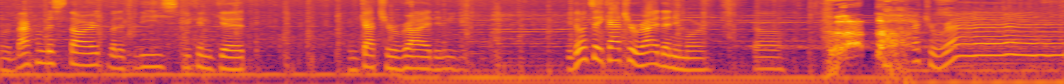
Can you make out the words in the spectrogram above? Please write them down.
We're back from the start, but at least we can get and catch a ride immediately. You don't say catch a ride anymore. So catch a ride.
